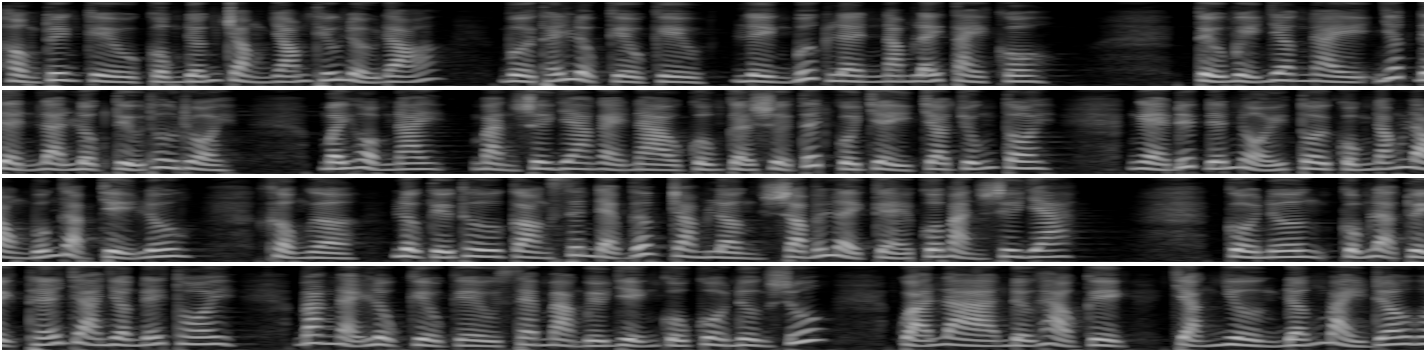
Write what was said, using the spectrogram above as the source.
Hồng Tuyên Kiều cũng đứng trong nhóm thiếu nữ đó, vừa thấy Lục Kiều Kiều liền bước lên nắm lấy tay cô. tiểu mỹ nhân này nhất định là lục tiểu thư rồi. Mấy hôm nay, Mạnh sư gia ngày nào cũng kể sự tích của chị cho chúng tôi. Nghe biết đến nỗi tôi cũng nóng lòng muốn gặp chị luôn. Không ngờ, lục tiểu thư còn xinh đẹp gấp trăm lần so với lời kể của Mạnh sư gia. Cô nương cũng là tuyệt thế gia nhân đấy thôi. Ban nãy Lục Kiều Kiều xem màn biểu diễn của cô nương suốt. Quả là nữ hào kiệt, chẳng nhường đấng mày đâu,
